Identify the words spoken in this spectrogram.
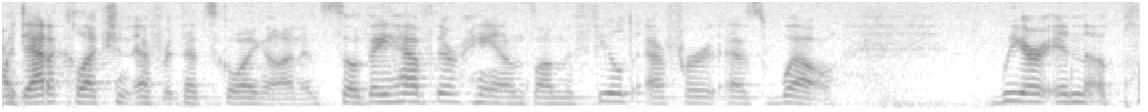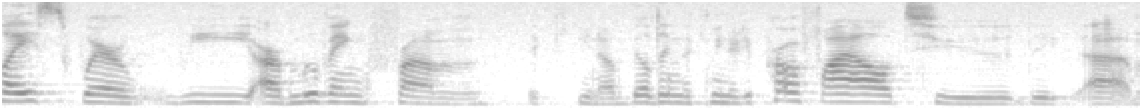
a data collection effort that's going on. And so they have their hands on the field effort as well. We are in a place where we are moving from, you know, building the community profile to the, um,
